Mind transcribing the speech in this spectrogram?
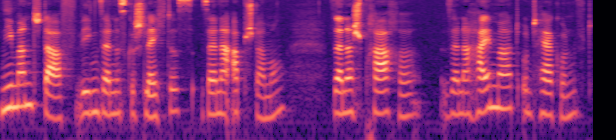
Niemand darf wegen seines Geschlechtes, seiner Abstammung, seiner Sprache seiner Heimat und Herkunft,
